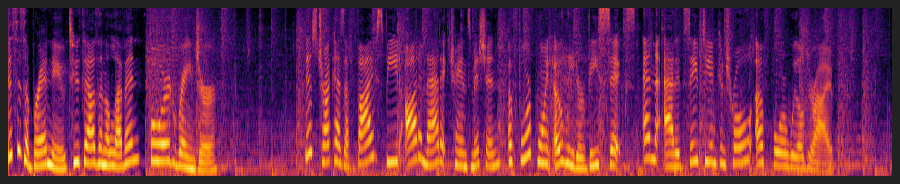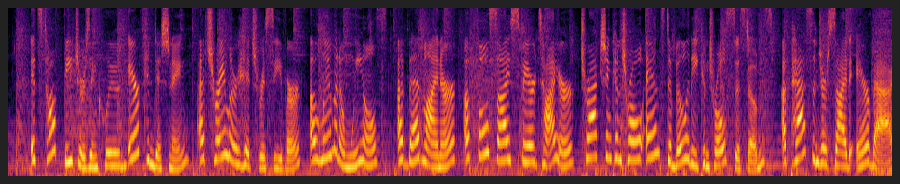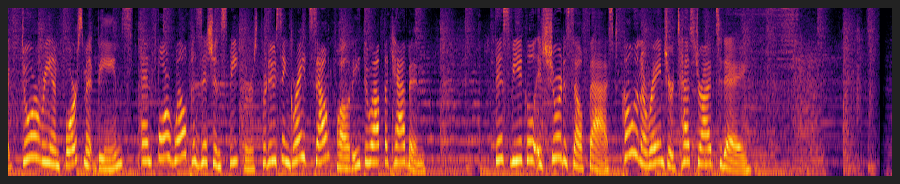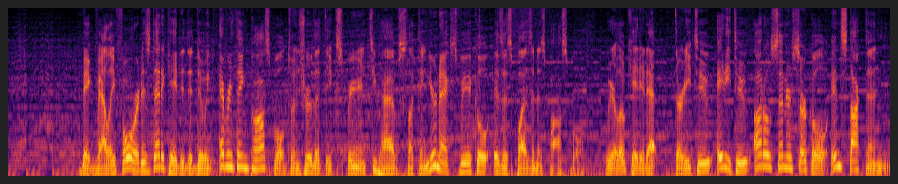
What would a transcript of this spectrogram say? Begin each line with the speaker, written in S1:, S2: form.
S1: This is a brand new 2011 Ford Ranger. This truck has a 5-speed automatic transmission, a 4.0-liter V6, and the added safety and control of four-wheel drive. Its top features include air conditioning, a trailer hitch receiver, aluminum wheels, a bed liner, a full-size spare tire, traction control and stability control systems, a passenger side airbag, door reinforcement beams, and four well-positioned speakers producing great sound quality throughout the cabin. This vehicle is sure to sell fast. Call and arrange your test drive today.
S2: Big Valley Ford is dedicated to doing everything possible to ensure that the experience you have selecting your next vehicle is as pleasant as possible. We are located at 3282 Auto Center Circle in Stockton.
